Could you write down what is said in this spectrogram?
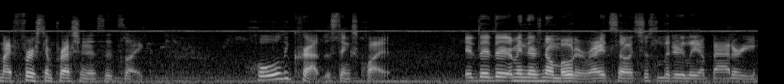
my first impression. Is it's like, holy crap, this thing's quiet. There, there- I mean, there's no motor, right? So it's just literally a battery.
